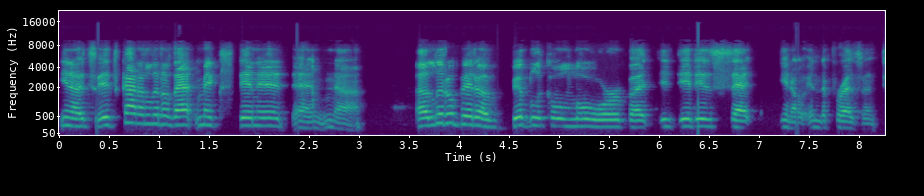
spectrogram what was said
you know it's it's got a little that mixed in it and uh, a little bit of biblical lore, but it, it is set you know in the present.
